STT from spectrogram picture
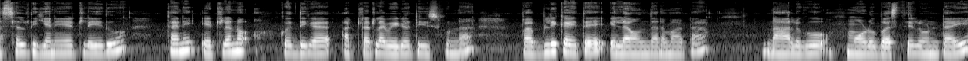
అస్సలు తీయనియట్లేదు. కానీ ఎట్లనో కొద్దిగా అట్లట్లా వీడియో తీసుకున్న పబ్లిక్ అయితే ఇలా ఉందన్నమాట. నాలుగు మూడు బస్తీలు ఉంటాయి.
